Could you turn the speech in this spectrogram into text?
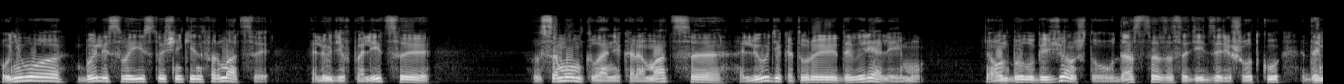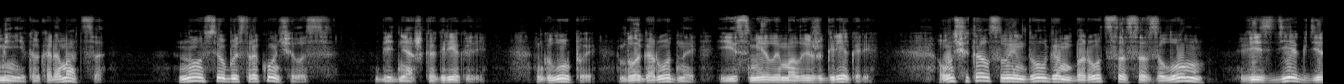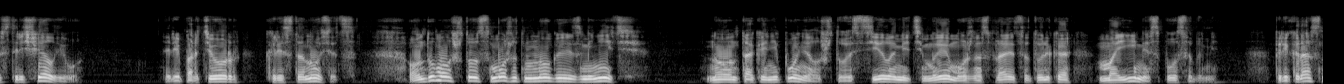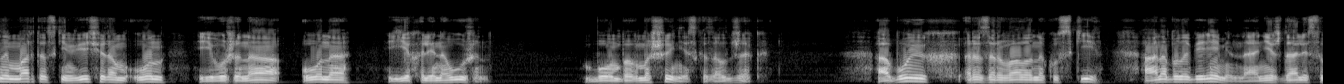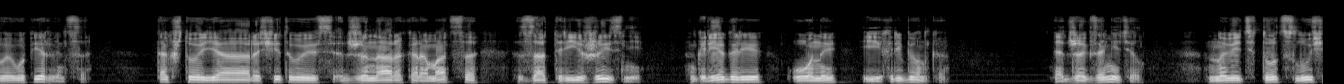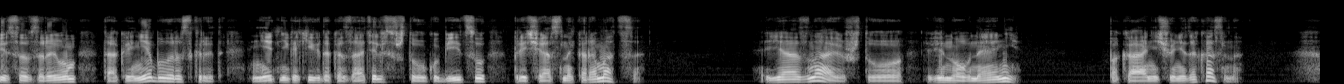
У него были свои источники информации, люди в полиции, в самом клане Караматца, люди, которые доверяли ему. Он был убежден, что удастся засадить за решетку Доминика Караматца. Но все быстро кончилось. Бедняжка Грегори глупый, благородный и смелый малыш Грегори. Он считал своим долгом бороться со злом везде, где встречал его. Репортер – крестоносец. Он думал, что сможет многое изменить, но он так и не понял, что с силами тьмы можно справиться только моими способами. Прекрасным мартовским вечером он и его жена Она ехали на ужин. «Бомба в машине», — сказал Джек. Обоих разорвало на куски, а она была беременна, они ждали своего первенца. Так что я рассчитываюсь Дженара Караматца за три жизни — Грегори, Оны и их ребенка. Джек заметил. Но ведь тот случай со взрывом так и не был раскрыт. Нет никаких доказательств, что к убийцу причастны Караматца. Я знаю, что виновны они пока ничего не доказано.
